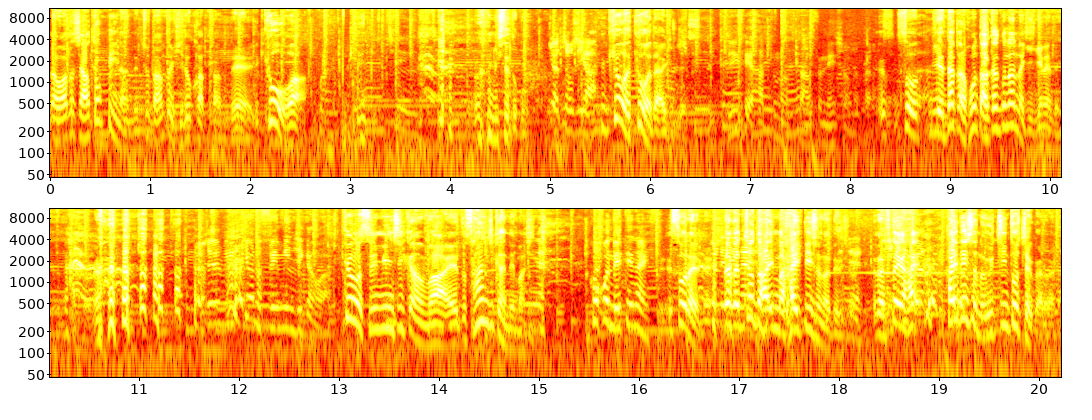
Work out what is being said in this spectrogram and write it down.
ら私アトピーなんでちょっとあの時ひどかったんで今日は見見せとこう。いや調子が。今日は今日は大丈夫です。人生初のスタンスネーションだから。そういやだから本当赤くならなきゃいけないんだけど 今日の睡眠時間は？今日の睡眠時間は、えー、と3時間寝ましたここ寝てないっす。そうだよね。だからちょっと今ハイテンションになってるでしょ。だから2人がハイハイテンションのうちに取っちゃうから。ね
